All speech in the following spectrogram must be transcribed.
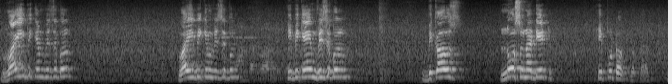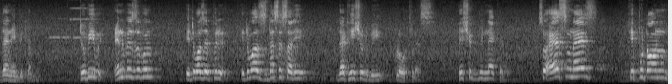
Why he became visible? Why he became visible? he became visible because no sooner did he put out the pad, then he became. To be invisible, it was a it was necessary that he should be clothless. He should be naked. So as soon as he put on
